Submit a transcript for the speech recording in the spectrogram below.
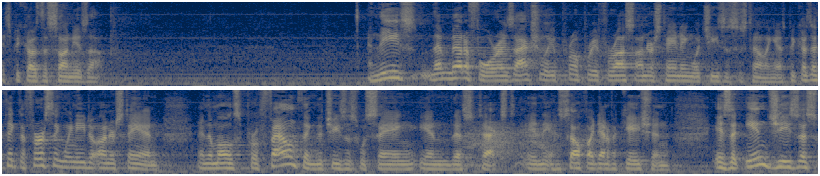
It's because the sun is up. And these, that metaphor is actually appropriate for us understanding what Jesus is telling us. Because I think the first thing we need to understand, and the most profound thing that Jesus was saying in this text, in the self identification, is that in Jesus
